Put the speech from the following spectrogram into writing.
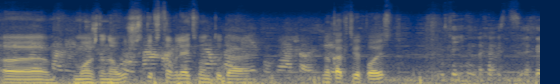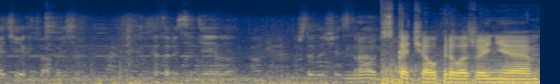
э, можно наушники вставлять вон туда. Ну как тебе поезд? Мне не нравится, я хочу ехать в обычном, который сиденье. Что-то очень странно. Ну, скачал приложение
